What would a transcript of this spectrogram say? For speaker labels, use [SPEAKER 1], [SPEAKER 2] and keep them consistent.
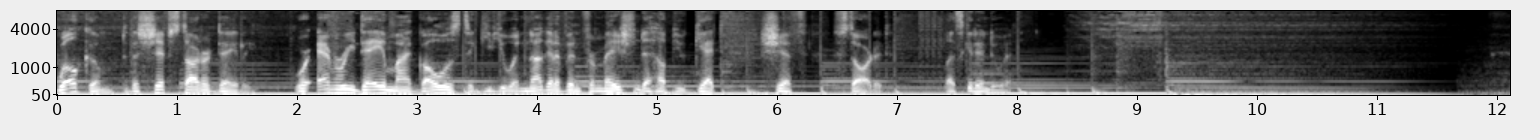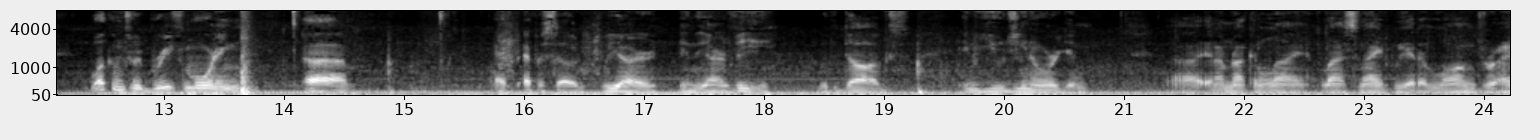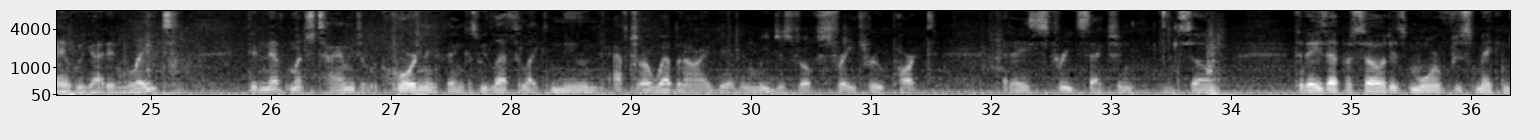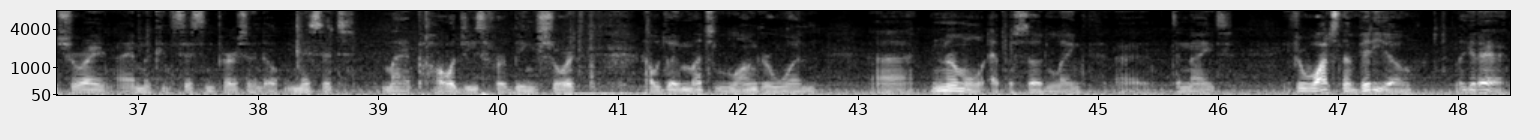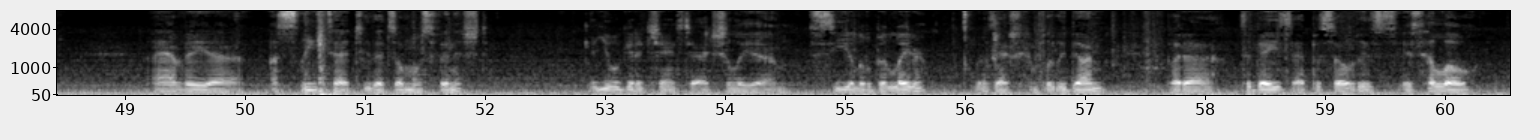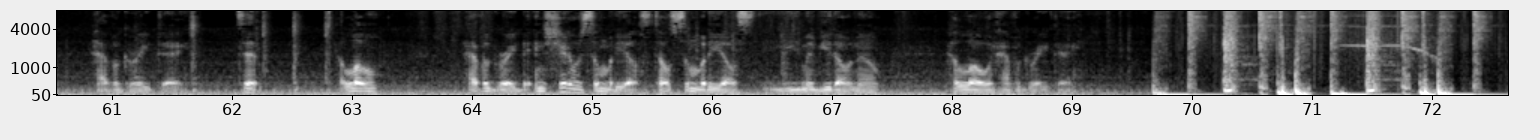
[SPEAKER 1] Welcome to the Shift Starter Daily, where every day my goal is to give you a nugget of information to help you get shift started. Let's get into it.
[SPEAKER 2] Welcome to a brief morning uh, episode. We are in the RV with the dogs in Eugene, Oregon. Uh, and I'm not going to lie, last night we had a long drive. We got in late didn't have much time to record anything because we left at like noon after our webinar I did, and we just drove straight through, parked at a street section. So today's episode is more of just making sure I, I am a consistent person and don't miss it. My apologies for being short. I will do a much longer one, uh, normal episode length uh, tonight. If you're watching the video, look at that. I have a, uh, a sleeve tattoo that's almost finished that you will get a chance to actually um, see a little bit later when it's actually completely done. But uh, today's episode is is hello, have a great day. That's it. Hello, have a great day, and share it with somebody else. Tell somebody else you, maybe you don't know. Hello, and have a great day.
